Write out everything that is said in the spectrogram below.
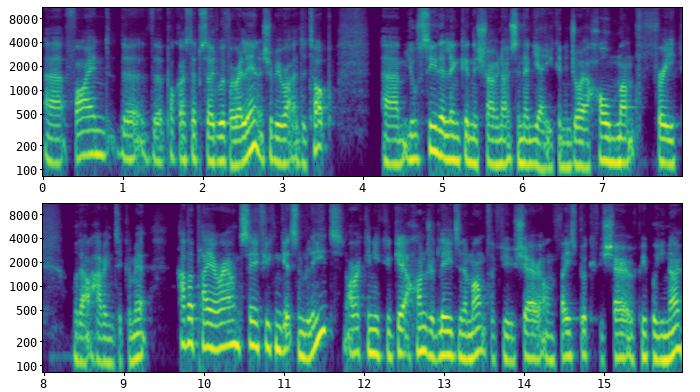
uh, find the the podcast episode with Aurelien, It should be right at the top. Um, you'll see the link in the show notes, and then yeah, you can enjoy a whole month free without having to commit. Have a play around, see if you can get some leads. I reckon you could get 100 leads in a month if you share it on Facebook, if you share it with people you know,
